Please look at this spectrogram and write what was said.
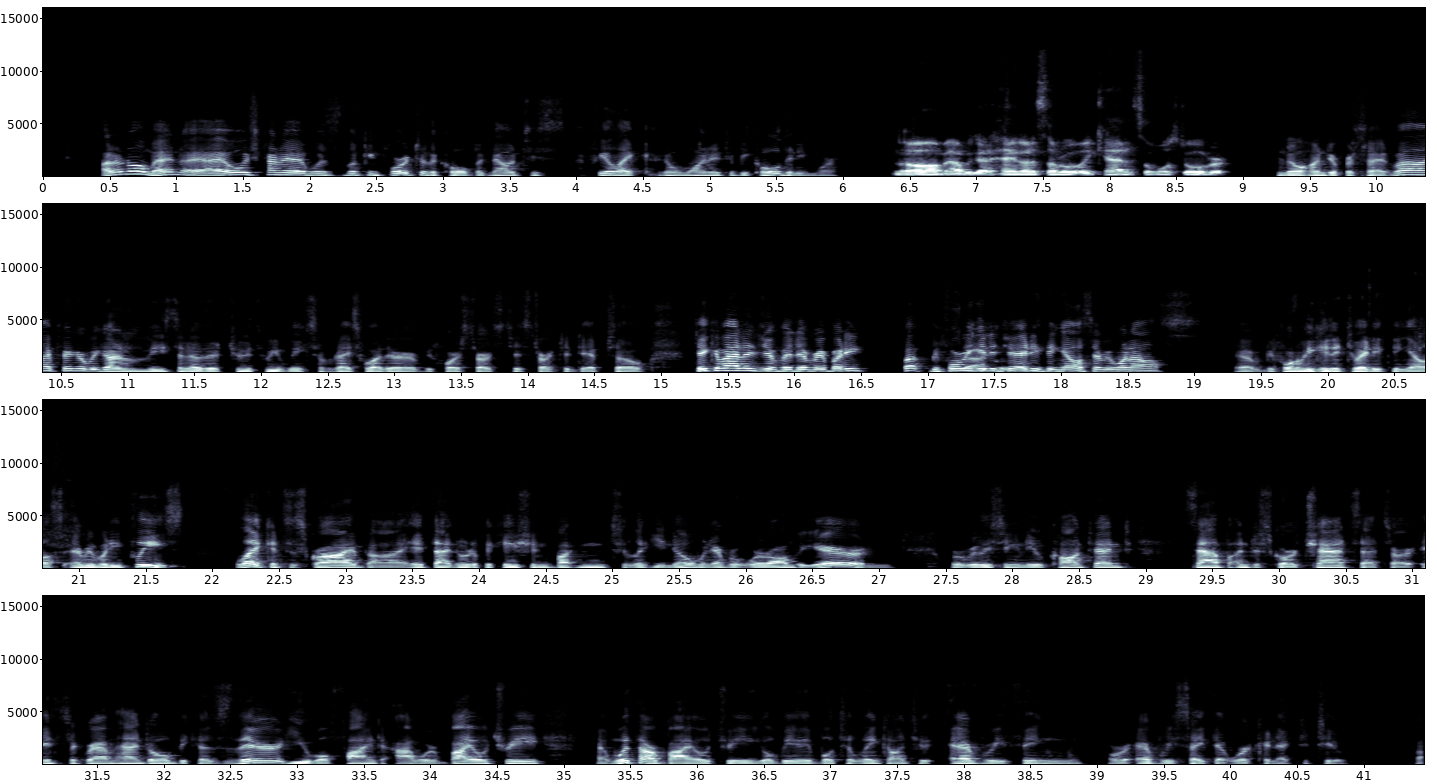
I don't know, man. I, I always kind of was looking forward to the cold, but now it's just I feel like I don't want it to be cold anymore. No, man, we got to hang on to summer while we can. It's almost over. No, hundred percent. Well, I figure we got at least another two, three weeks of nice weather before it starts to start to dip. So take advantage of it, everybody. But before we get into anything else, everyone else, uh, before we get into anything else, everybody, please like and subscribe. Uh, hit that notification button to let you know whenever we're on the air and we're releasing new content. Samp underscore chance. That's our Instagram handle because there you will find our bio tree. And with our bio tree, you'll be able to link onto everything or every site that we're connected to.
